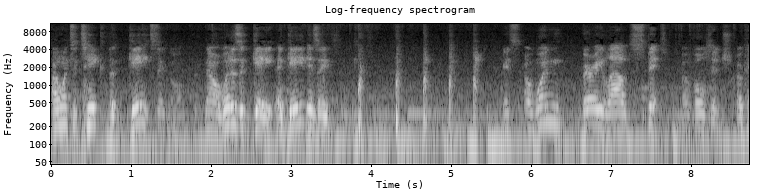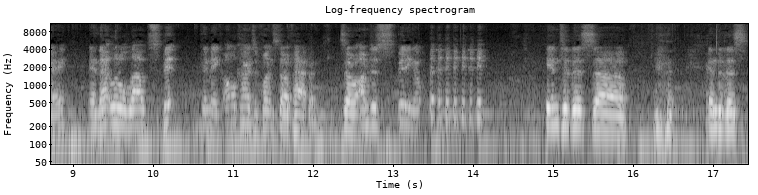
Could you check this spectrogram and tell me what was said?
I want to take the gate signal. Now, what is a gate? A gate is a, it's a one very loud spit voltage, okay? And that little loud spit can make all kinds of fun stuff happen. So I'm just spitting up into this, uh, into this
